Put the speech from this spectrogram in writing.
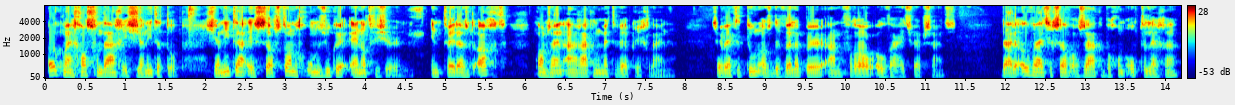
Ook mijn gast vandaag is Janita Top. Janita is zelfstandig onderzoeker en adviseur. In 2008 kwam zij in aanraking met de webrichtlijnen. Zij werkte toen als developer aan vooral overheidswebsites. Daar de overheid zichzelf al zaken begon op te leggen,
